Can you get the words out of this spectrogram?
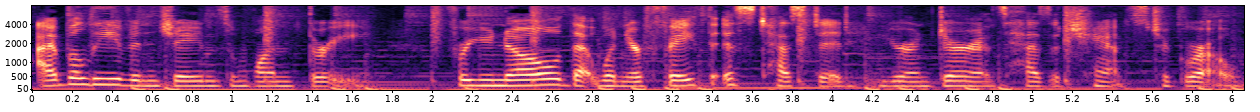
I believe in James 1 3 for you know that when your faith is tested, your endurance has a chance to grow.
